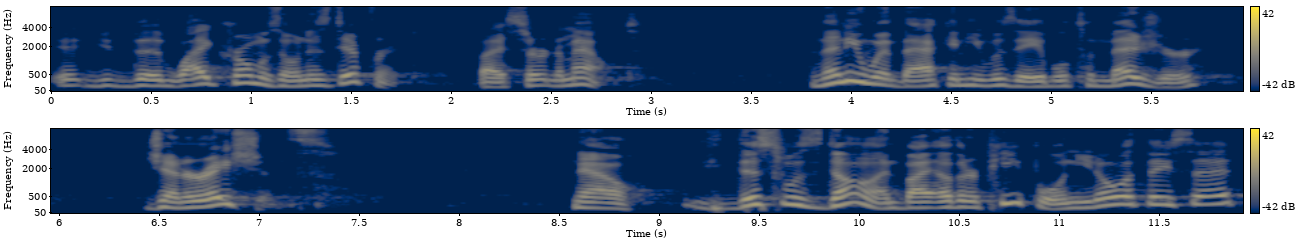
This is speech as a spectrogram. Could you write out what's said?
it, the Y chromosome is different by a certain amount. And then he went back and he was able to measure generations. Now, this was done by other people, and you know what they said?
